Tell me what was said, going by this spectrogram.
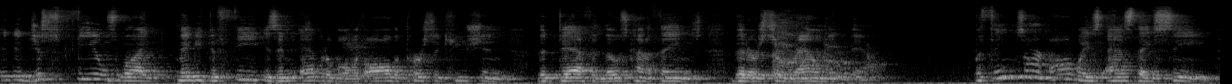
it just feels like maybe defeat is inevitable with all the persecution, the death, and those kind of things that are surrounding them. But things aren't always as they seem.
